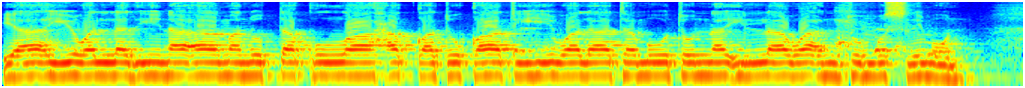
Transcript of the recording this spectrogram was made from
يا أيها الذين آمنوا اتقوا الله حق تقاته ولا تموتن إلا وأنتم مسلمون.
